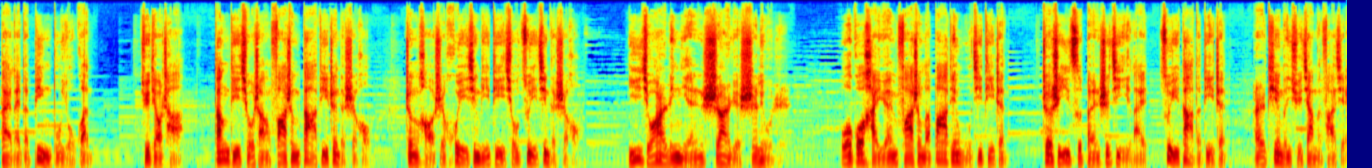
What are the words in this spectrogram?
带来的病毒有关。据调查，当地球上发生大地震的时候，正好是彗星离地球最近的时候。1920年12月16日。我国海源发生了八点五级地震，这是一次本世纪以来最大的地震。而天文学家们发现，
